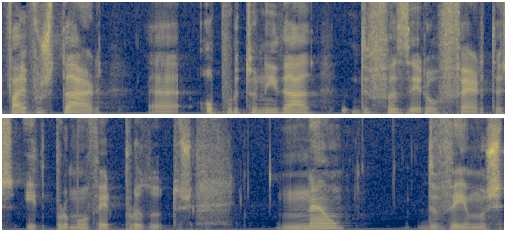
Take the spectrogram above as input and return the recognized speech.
vai-vos dar oportunidade de fazer ofertas e de promover produtos. Não devemos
